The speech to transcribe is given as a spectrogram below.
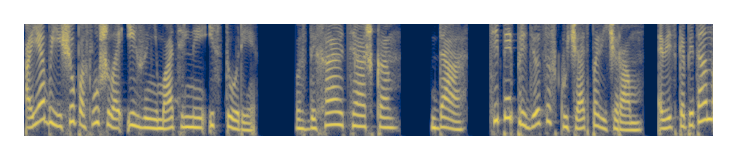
А я бы еще послушала их занимательные истории. Вздыхаю тяжко. Да, теперь придется скучать по вечерам. Ведь капитан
